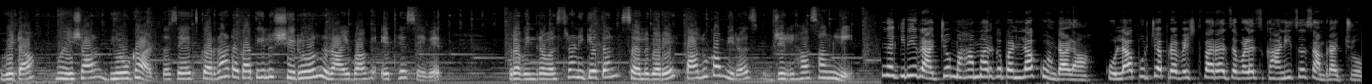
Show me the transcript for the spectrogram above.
विटा म्हैसाळ भिवघाट तसेच कर्नाटकातील शिरूर रायबाग येथे सेवेत. रवींद्र वस्त्र निकेतन सलगरे तालुका मिरज जिल्हा सांगली. रत्नागिरी राज्य महामार्ग बनला कोंडाळा. कोल्हापूरच्या प्रवेशद्वाराजवळच घाणीचं साम्राज्य.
